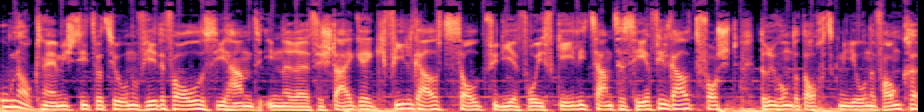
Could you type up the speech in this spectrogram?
unangenehm ist die Situation auf jeden Fall. Sie haben in einer Versteigerung viel Geld gezahlt für die 5G-Lizenzen, sehr viel Geld, fast 380 Millionen Franken.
